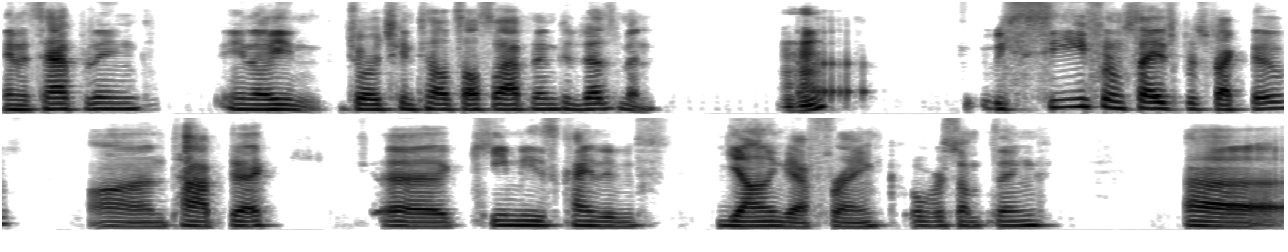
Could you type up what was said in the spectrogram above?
and it's happening. You know, he, George can tell it's also happening to Desmond. Mhm. Uh, we see from Sayid's perspective on top deck, uh, Keamy's kind of yelling at Frank over something. Uh,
